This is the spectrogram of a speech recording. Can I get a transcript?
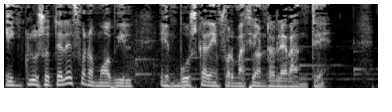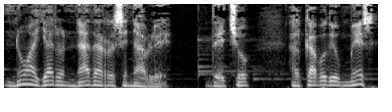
e incluso teléfono móvil en busca de información relevante. No hallaron nada reseñable. De hecho, al cabo de un mes,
